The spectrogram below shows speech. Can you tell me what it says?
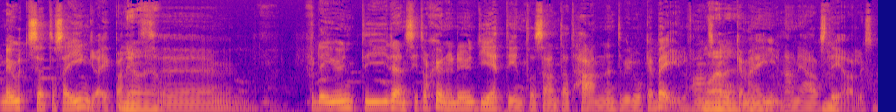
motsätter sig ingripandet. Ja, ja. Eh, För det är ju inte i den situationen det är ju inte jätteintressant att han inte vill åka bil. För han ska Nej, nej. åka med in, han är arresterad liksom.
